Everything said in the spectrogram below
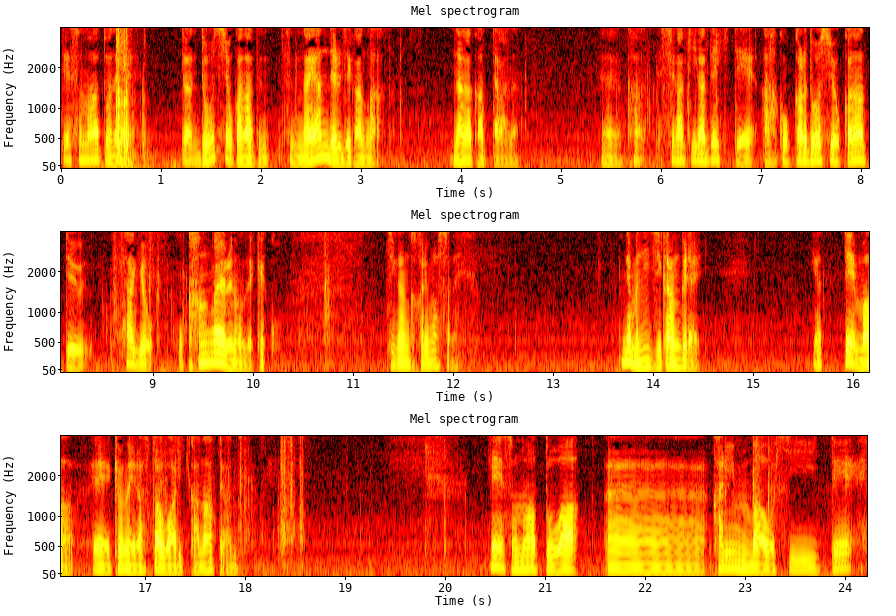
でその後ねどうしようかなって悩んでる時間が長かったかな、うん、か仕書きができてあこっからどうしようかなっていう作業を考えるので結構時間かかりましたね。でも2時間ぐらいやってまあ、えー、今日のイラストは終わりかなって感じ。でその後はあカリンバを弾いて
